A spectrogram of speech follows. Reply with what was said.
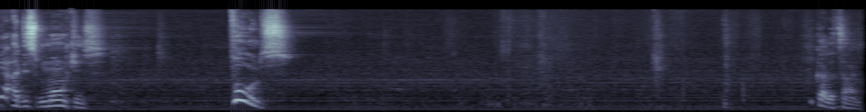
Where are these monkeys? Fools! Look at the time.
